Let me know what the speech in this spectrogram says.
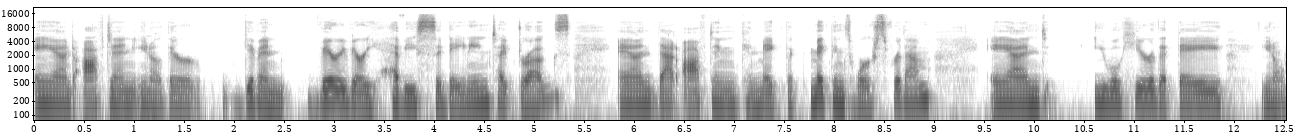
and often, you know, they're given very very heavy sedating type drugs, and that often can make the make things worse for them. And you will hear that they you know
